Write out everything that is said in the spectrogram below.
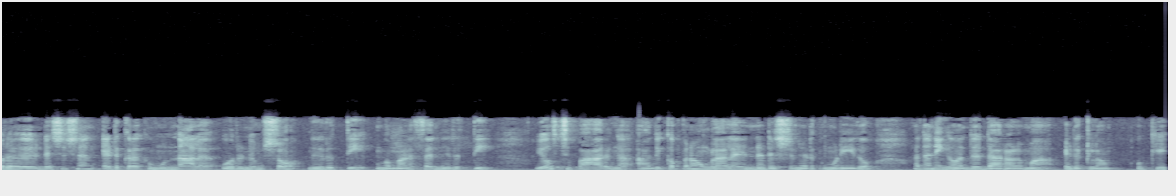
ஒரு டெசிஷன் எடுக்கிறதுக்கு முன்னால ஒரு நிமிஷம் நிறுத்தி உங்க மனசை நிறுத்தி யோசிச்சு பாருங்க. அதுக்கப்புறம் உங்களால என்ன டெசிஷன் எடுக்க முடியுதோ அதை நீங்க வந்து தாராளமா எடுக்கலாம். ஓகே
